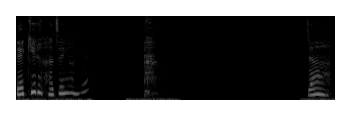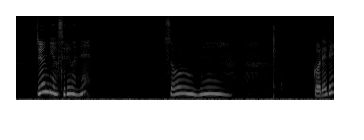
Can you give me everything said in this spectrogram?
できるはずよね。じゃあ準備をするわね。そうね。これでいい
